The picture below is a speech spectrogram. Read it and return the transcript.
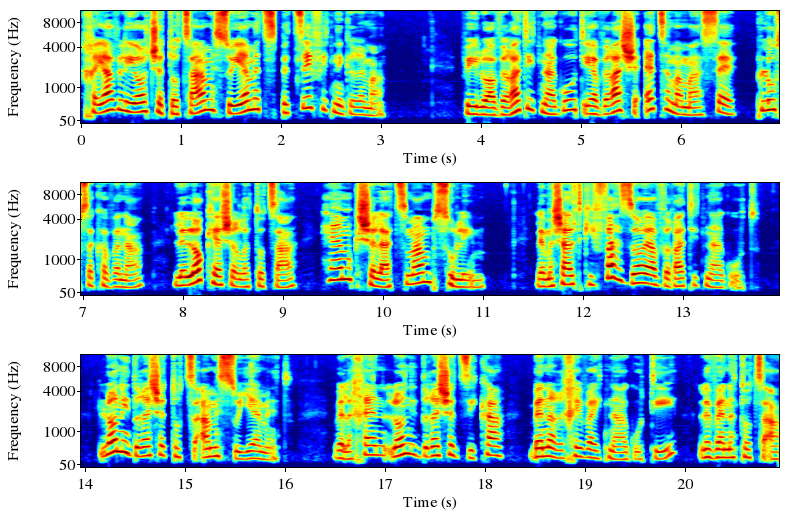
חייב להיות שתוצאה מסוימת ספציפית נגרמה. ואילו עבירת התנהגות היא עבירה שעצם המעשה פלוס הכוונה, ללא קשר לתוצאה, הם כשלעצמם פסולים. למשל, תקיפה זוהי עבירת התנהגות. לא נדרשת תוצאה מסוימת, ולכן לא נדרשת זיקה בין הרכיב ההתנהגותי לבין התוצאה.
